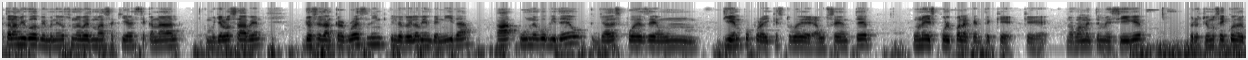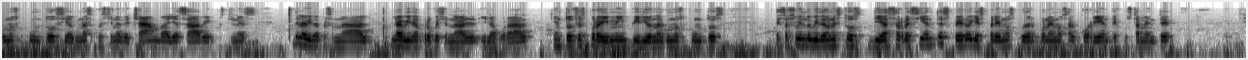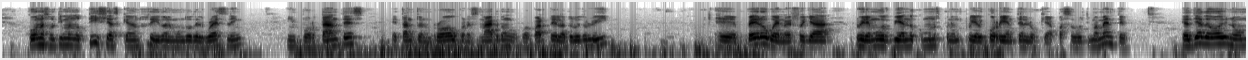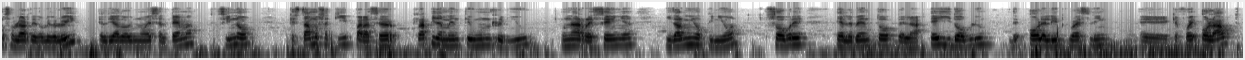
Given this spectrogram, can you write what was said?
¿Qué tal amigos? Bienvenidos una vez más aquí a este canal. Como ya lo saben, yo soy Dunker Wrestling y les doy la bienvenida a un nuevo video ya después de un tiempo por ahí que estuve ausente. Una disculpa a la gente que, que normalmente me sigue, pero estuvimos ahí con algunos puntos y algunas cuestiones de chamba, ya saben, cuestiones de la vida personal, la vida profesional y laboral. Entonces por ahí me impidió en algunos puntos estar subiendo video en estos días recientes, pero ya esperemos poder ponernos al corriente justamente con las últimas noticias que han sucedido en el mundo del wrestling importantes, eh, tanto en Raw, con SmackDown, por parte de la WWE. Eh, pero bueno, eso ya lo iremos viendo cómo nos ponemos por ahí al corriente en lo que ha pasado últimamente. El día de hoy no vamos a hablar de WWE, el día de hoy no es el tema, sino que estamos aquí para hacer rápidamente un review, una reseña y dar mi opinión sobre el evento de la AEW, de All Elite Wrestling, eh, que fue All Out,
